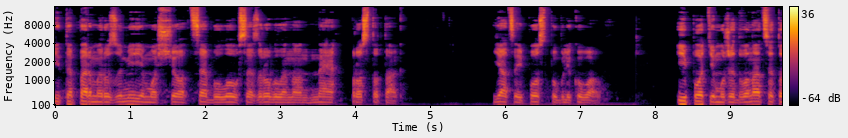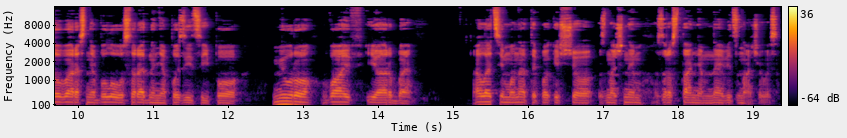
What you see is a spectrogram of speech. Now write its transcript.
І тепер ми розуміємо, що це було все зроблено не просто так. Я цей пост публікував. І потім уже 12 вересня було усереднення позицій по Мюро, Вайф і АРБ. Але ці монети поки що значним зростанням не відзначились.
